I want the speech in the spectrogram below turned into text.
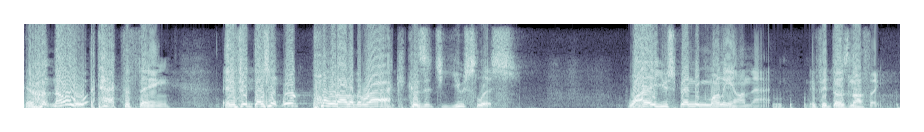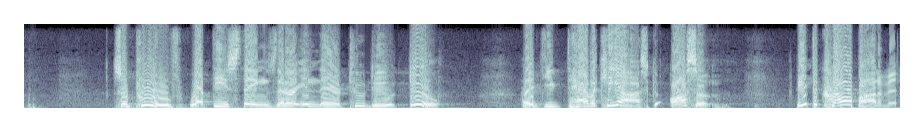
You know, no, attack the thing. And if it doesn't work, pull it out of the rack because it's useless. Why are you spending money on that if it does nothing? So prove what these things that are in there to do do. Right? You have a kiosk. Awesome. Beat the crap out of it.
